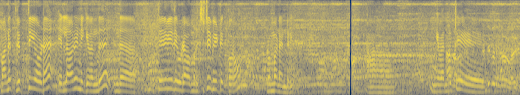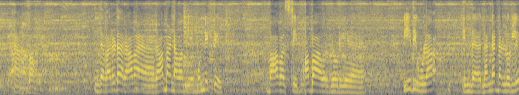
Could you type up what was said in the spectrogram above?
மன திருப்தியோட எல்லாரும் இன்றைக்கி வந்து இந்த திருவீதி விழாவை முடிச்சுட்டு வீட்டுக்கு போகிறோம் ரொம்ப நன்றி. இங்கே வந்துட்டு ஆ, வா. இந்த வருடம் ராம ராம நவமியை முன்னிட்டு பாபா ஸ்ரீ பாபா அவர்களுடைய வீதி உலா இந்த நங்கநல்லூரில்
